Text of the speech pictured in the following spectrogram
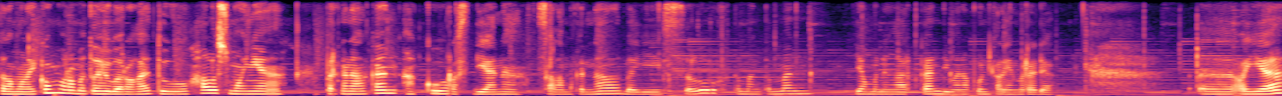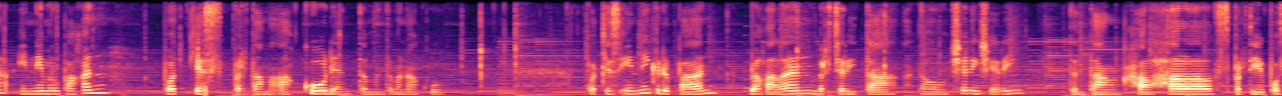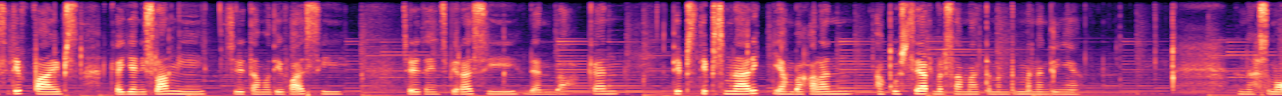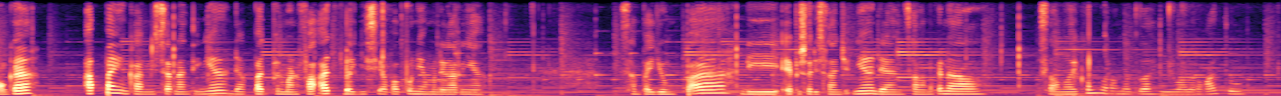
Assalamualaikum warahmatullahi wabarakatuh. Halo semuanya. Perkenalkan aku Rosdiana. Salam kenal bagi seluruh teman-teman yang mendengarkan di mana pun kalian berada. Uh, Oh iya, ini merupakan podcast pertama aku dan teman-teman aku. Podcast ini ke depan bakalan bercerita atau sharing-sharing tentang hal-hal seperti positive vibes, kajian islami, cerita motivasi, cerita inspirasi, dan bahkan tips-tips menarik yang bakalan aku share bersama teman-teman nantinya. Nah, semoga apa yang kami share nantinya dapat bermanfaat bagi siapa pun yang mendengarnya. Sampai jumpa di episode selanjutnya dan salam kenal. Assalamualaikum warahmatullahi wabarakatuh.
